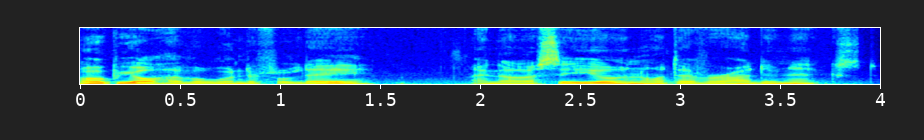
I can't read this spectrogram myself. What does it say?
I hope you all have a wonderful day, and I'll see you in whatever I do next.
